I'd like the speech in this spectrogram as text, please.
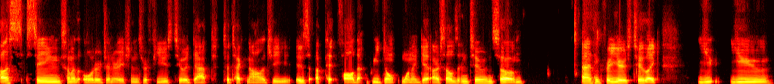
us seeing some of the older generations refuse to adapt to technology is a pitfall that we don't want to get ourselves into. And so, and I think for years too, like you you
